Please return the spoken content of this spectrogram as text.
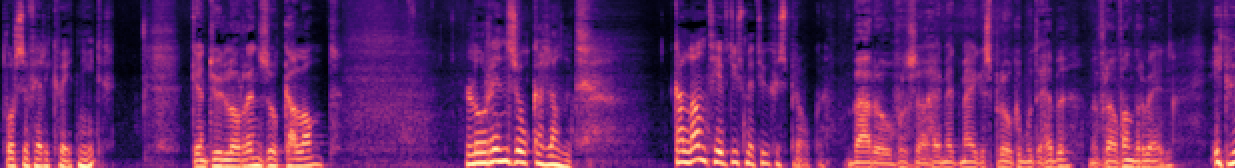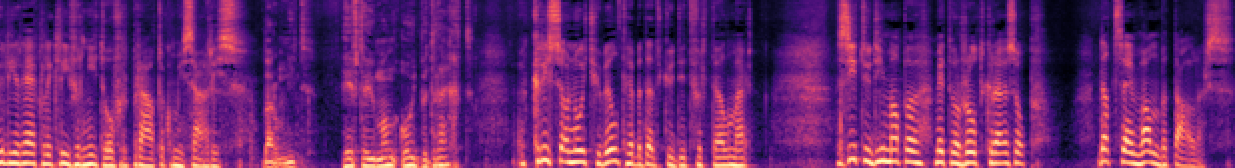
Voor zover ik weet niet. Kent u Lorenzo Calant? Lorenzo Calant. Calant heeft dus met u gesproken. Waarover zou hij met mij gesproken moeten hebben, mevrouw Van der Weijden? Ik wil hier eigenlijk liever niet over praten, commissaris. Waarom niet? Heeft hij uw man ooit bedreigd? Chris zou nooit gewild hebben dat ik u dit vertel, maar... Ziet u die mappen met een rood kruis op? Dat zijn wanbetalers.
